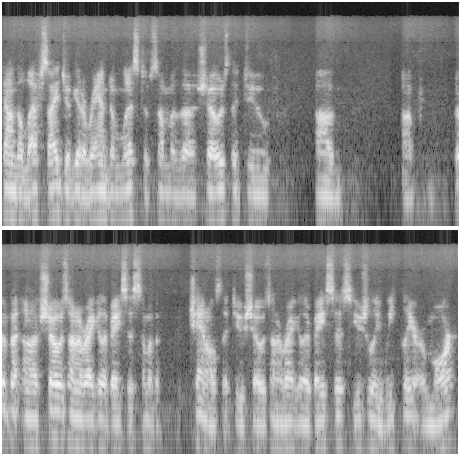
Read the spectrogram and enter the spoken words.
Down the left side, you'll get a random list of some of the shows that do um, uh, uh, shows on a regular basis, some of the channels that do shows on a regular basis, usually weekly or more.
